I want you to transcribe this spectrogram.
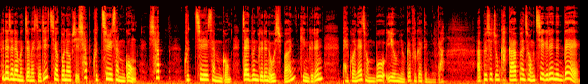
휴대전화 문자 메시지 지역번호 없이 샵 9730, 샵 9730, 짧은 글은 50원, 긴 글은 100원의 정보 이용료가 부과됩니다. 앞에서 좀 갑갑한 정치 얘기를 했는데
